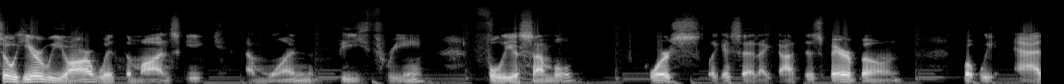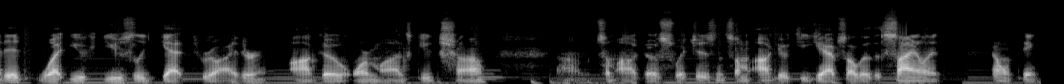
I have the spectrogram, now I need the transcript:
So here we are with the Monsgeek M1 V3 fully assembled. Of course, like I said, I got this bare bone but we added what you usually get through either Akko or Monsgeek shop. Um, some Akko switches and some Akko keycaps, although the silent, I don't think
